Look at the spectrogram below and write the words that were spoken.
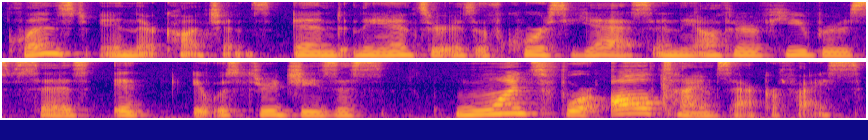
cleansed in their conscience? And the answer is, of course, yes. And the author of Hebrews says it, it was through Jesus once for all time sacrifice.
